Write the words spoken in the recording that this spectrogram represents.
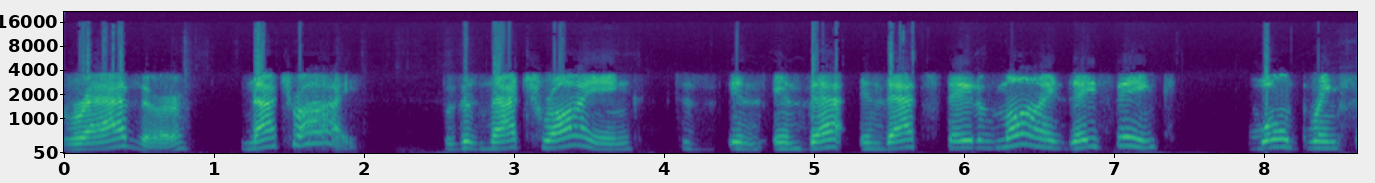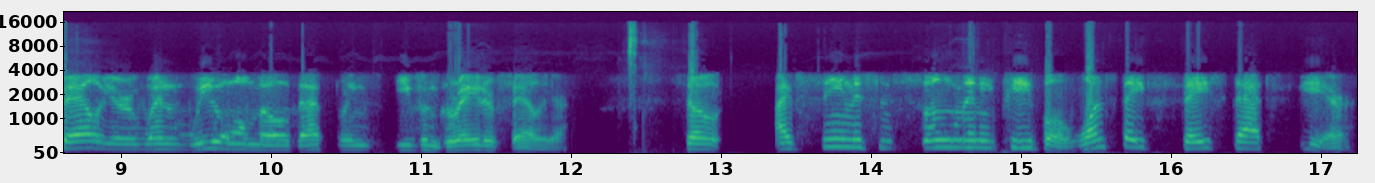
rather not try. Because not trying to, in in that in that state of mind, they think won't bring failure when we all know that brings even greater failure. So I've seen this in so many people. Once they face that fear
